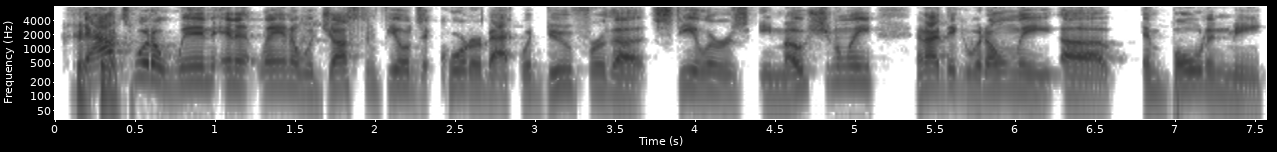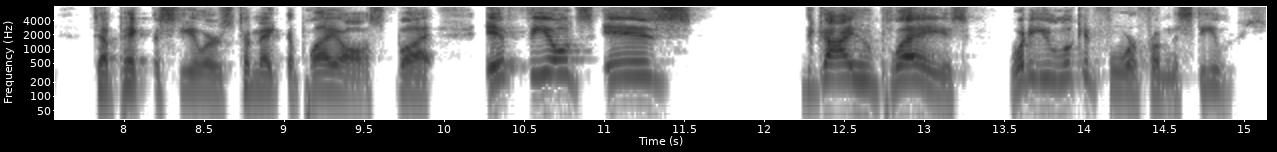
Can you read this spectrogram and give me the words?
That's what a win in Atlanta with Justin Fields at quarterback would do for the Steelers emotionally, and I think it would only uh, embolden me to pick the Steelers to make the playoffs. But if Fields is the guy who plays, what are you looking for from the Steelers?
